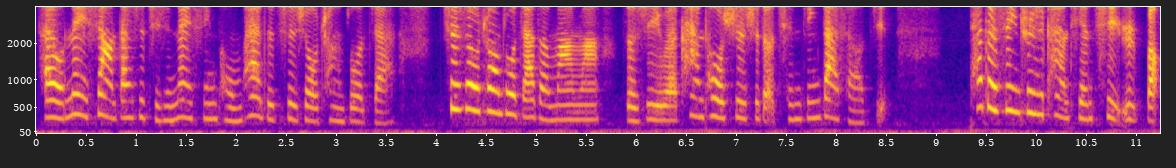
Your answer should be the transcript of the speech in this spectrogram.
还有内向但是其实内心澎湃的刺绣创作家。刺绣创作家的妈妈则是一位看透世事的千金大小姐，她的兴趣是看天气预报。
